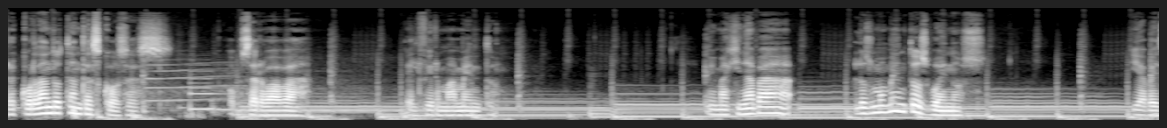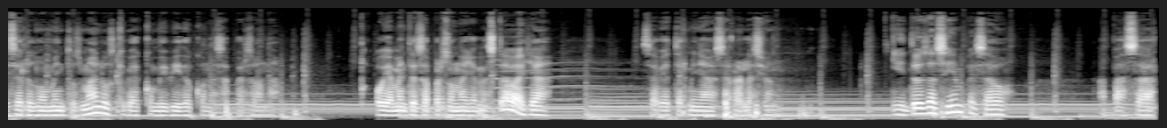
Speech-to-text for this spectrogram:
Recordando tantas cosas, observaba el firmamento. Me imaginaba los momentos buenos y a veces los momentos malos que había convivido con esa persona. Obviamente esa persona ya no estaba, ya se había terminado esa relación. Y entonces así empezó a pasar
